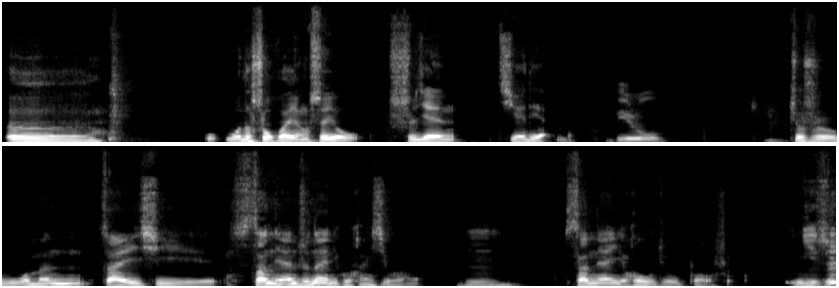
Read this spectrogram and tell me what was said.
呃，我我的受欢迎是有时间节点的，比如，就是我们在一起三年之内你会很喜欢我，嗯，三年以后就不好说。你这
